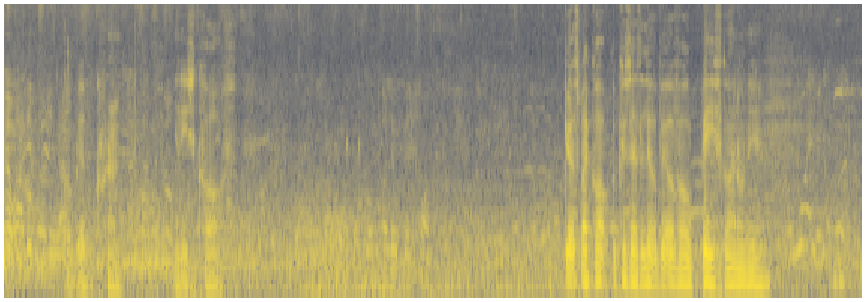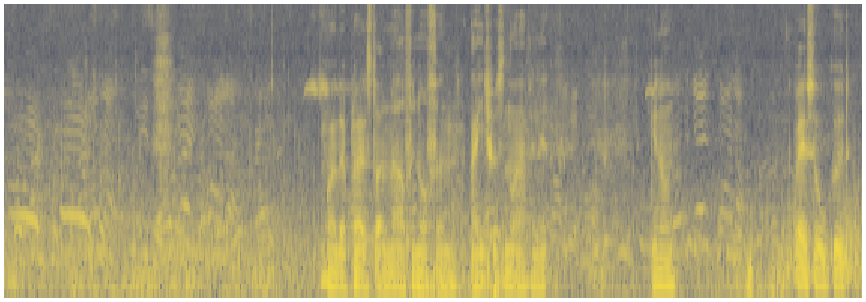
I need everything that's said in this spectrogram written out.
Got a bit of a cramp in his calf. Gets back up because there's a little bit of old beef going on here. One of their players started mouthing off and H was not having it. You know. But it's all good.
